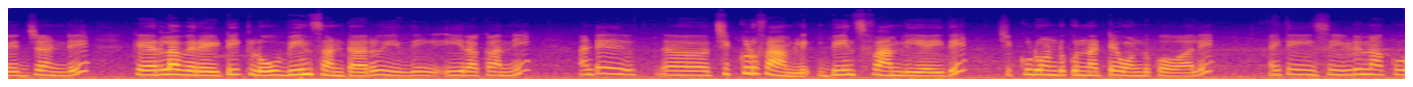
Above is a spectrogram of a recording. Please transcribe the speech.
వెజ్ అండి. కేరళ వెరైటీ క్లో బీన్స్ అంటారు. ఇది ఈ రకాన్ని. అంటే చిక్కుడు ఫ్యామిలీ బీన్స్ ఫ్యామిలీ ఇది. చిక్కుడు వండుకున్నట్టే వండుకోవాలి. అయితే ఈ సీడ్ నాకు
